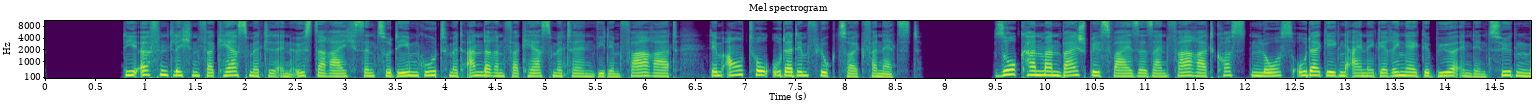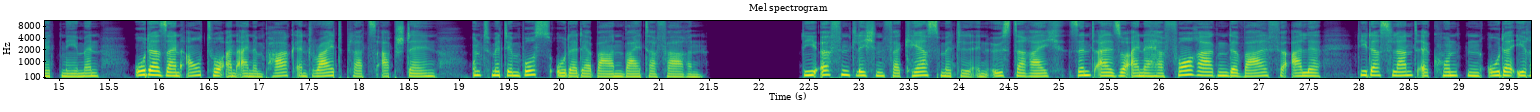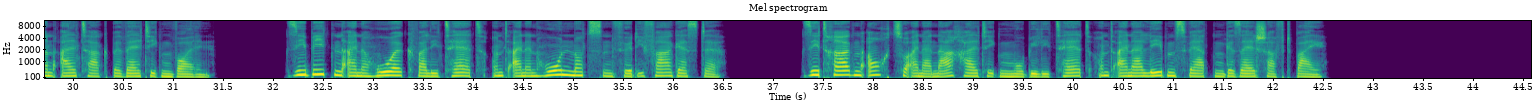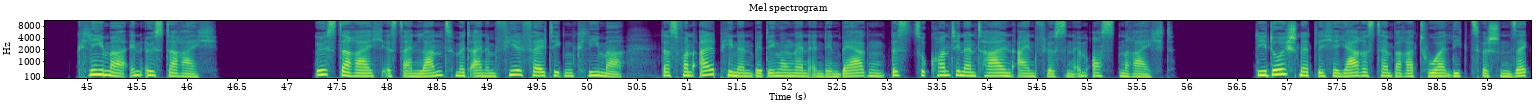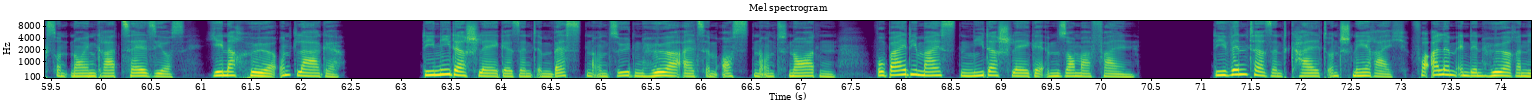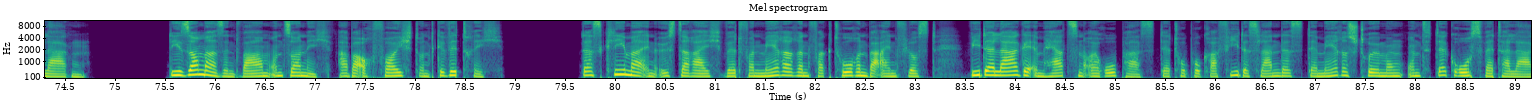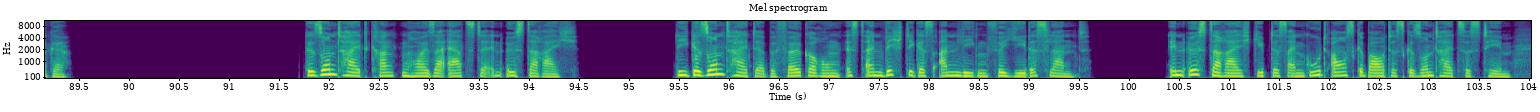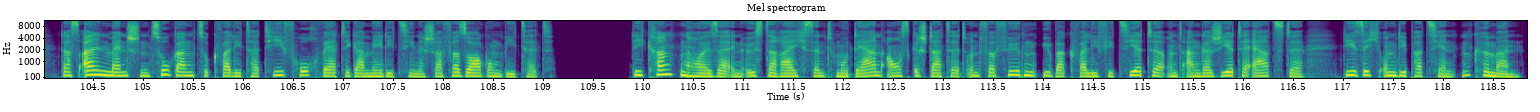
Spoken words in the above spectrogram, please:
Die öffentlichen Verkehrsmittel in Österreich sind zudem gut mit anderen Verkehrsmitteln wie dem Fahrrad, dem Auto oder dem Flugzeug vernetzt. So kann man beispielsweise sein Fahrrad kostenlos oder gegen eine geringe Gebühr in den Zügen mitnehmen oder sein Auto an einem Park-and-Ride-Platz abstellen und mit dem Bus oder der Bahn weiterfahren. Die öffentlichen Verkehrsmittel in Österreich sind also eine hervorragende Wahl für alle, die das Land erkunden oder ihren Alltag bewältigen wollen. Sie bieten eine hohe Qualität und einen hohen Nutzen für die Fahrgäste. Sie tragen auch zu einer nachhaltigen Mobilität und einer lebenswerten Gesellschaft bei. Klima in Österreich Österreich ist ein Land mit einem vielfältigen Klima, das von alpinen Bedingungen in den Bergen bis zu kontinentalen Einflüssen im Osten reicht. Die durchschnittliche Jahrestemperatur liegt zwischen 6 und 9 Grad Celsius, je nach Höhe und Lage. Die Niederschläge sind im Westen und Süden höher als im Osten und Norden, wobei die meisten Niederschläge im Sommer fallen. Die Winter sind kalt und schneereich, vor allem in den höheren Lagen. Die Sommer sind warm und sonnig, aber auch feucht und gewittrig. Das Klima in Österreich wird von mehreren Faktoren beeinflusst, wie der Lage im Herzen Europas, der Topographie des Landes, der Meeresströmung und der Großwetterlage. Gesundheit Krankenhäuser Ärzte in Österreich Die Gesundheit der Bevölkerung ist ein wichtiges Anliegen für jedes Land. In Österreich gibt es ein gut ausgebautes Gesundheitssystem, das allen Menschen Zugang zu qualitativ hochwertiger medizinischer Versorgung bietet. Die Krankenhäuser in Österreich sind modern ausgestattet und verfügen über qualifizierte und engagierte Ärzte, die sich um die Patienten kümmern.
